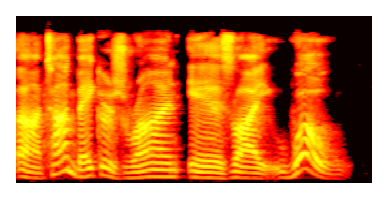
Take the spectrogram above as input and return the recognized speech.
uh, Tom Baker's run is like, whoa.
